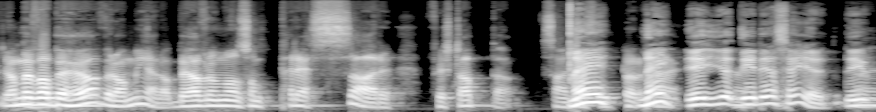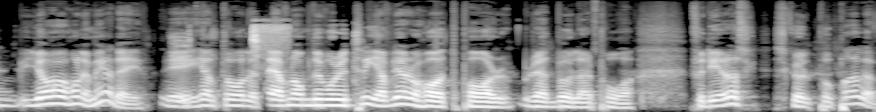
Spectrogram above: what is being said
Ja, men vad behöver de mer då? Behöver de någon som pressar Verstappen. Nej, nej, nej, det är det jag säger. Det jag håller med dig helt och hållet. Även om det vore trevligare att ha ett par Red Bullar på för deras skull på pallen.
